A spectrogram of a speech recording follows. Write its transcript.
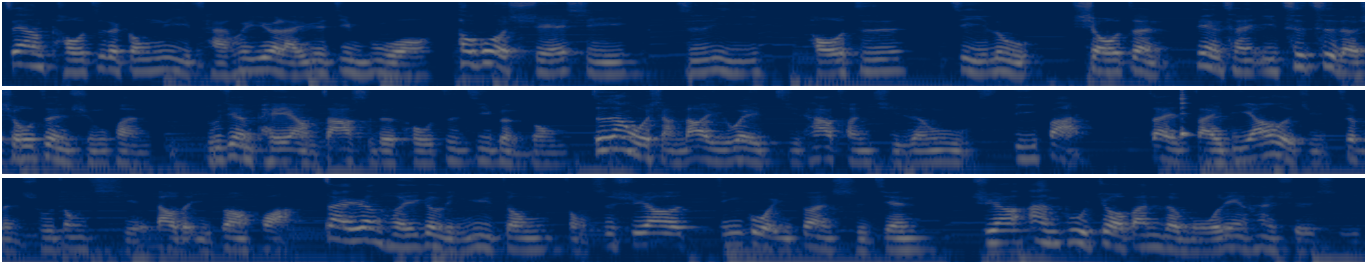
这样投资的功力才会越来越进步哦。透过学习、质疑、投资、记录。修正变成一次次的修正循环，逐渐培养扎实的投资基本功。这让我想到一位吉他传奇人物 Steve Vai。在《Physiology》这本书中写到的一段话：在任何一个领域中，总是需要经过一段时间，需要按部就班的磨练和学习。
